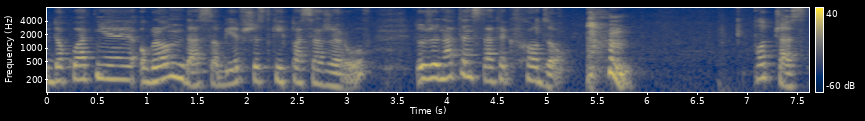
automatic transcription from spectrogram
y, dokładnie ogląda sobie wszystkich pasażerów, którzy na ten statek wchodzą. Podczas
